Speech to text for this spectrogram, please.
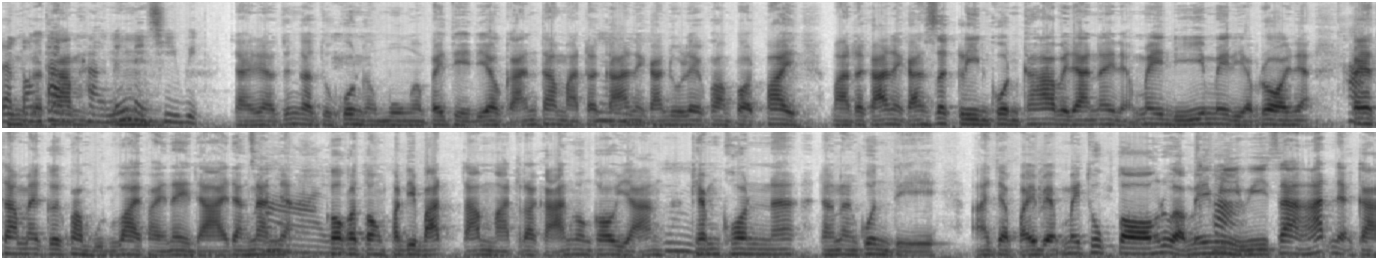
จะต้องพึงกระทำทำครั้งหนึ่งในอืมชีวิต ใช่แล้วถึงกับทุกคนกับมุงกันไปทีเดียวกันถ้ามาตรการอืมในการดูแลความปลอดภัย มาตรการในการสกรีนคนเข้าไปด้านในเนี่ยไม่ดีไม่เรียบร้อยเนี่ยค่ะก็จะทำให้เกิดความบุญวายภายในได้ ดังนั้นเนี่ยใช่ก็ก็ต้องปฏิบัติตามมาตรการของเขาอย่างอืมเข้มข้นนะ ดังนั้นคนตีอาจจะไปแบบไม่ถูกต้องหรือว่าไม่มีค่ะวีซ่าฮัทเนี่ยก็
